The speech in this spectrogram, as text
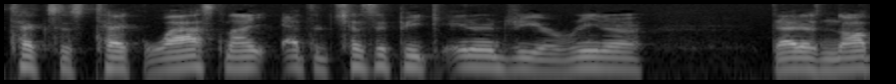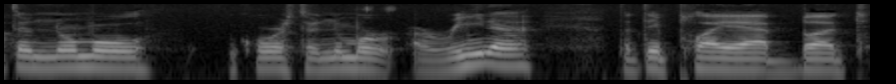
Texas Tech last night at the Chesapeake Energy Arena. That is not their normal, of course, their normal arena that they play at, but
